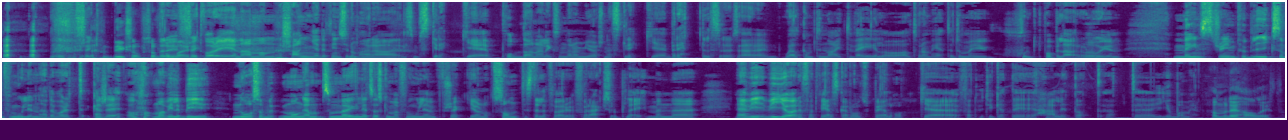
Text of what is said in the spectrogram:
har försökt, liksom så då har vi mig. försökt vara i en annan genre. Det finns ju de här liksom, skräckpoddarna liksom, där de gör såna här skräckberättelser. Så här, Welcome to Night Vale och allt vad de heter. De är ju sjukt populära och då är ju en mainstream-publik som förmodligen hade varit, kanske, om man ville bli, nå så många som möjligt så skulle man förmodligen försökt göra något sånt istället för, för actual play. Men eh, nej, vi, vi gör det för att vi älskar rollspel och eh, för att vi tycker att det är härligt att, att eh, jobba med. Ja men det är härligt.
